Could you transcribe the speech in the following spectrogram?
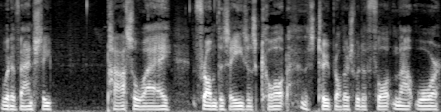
would eventually pass away from diseases caught. His two brothers would have fought in that war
